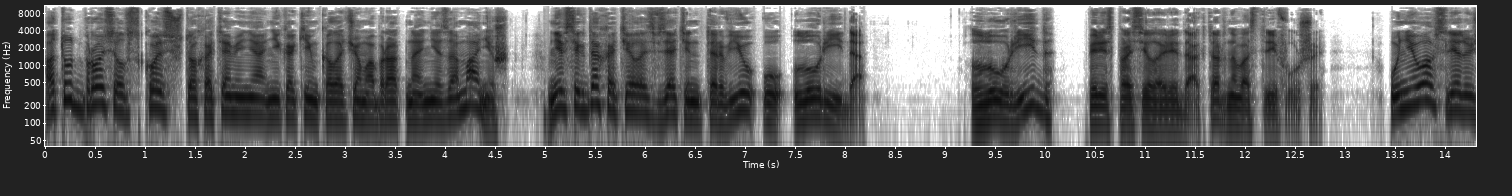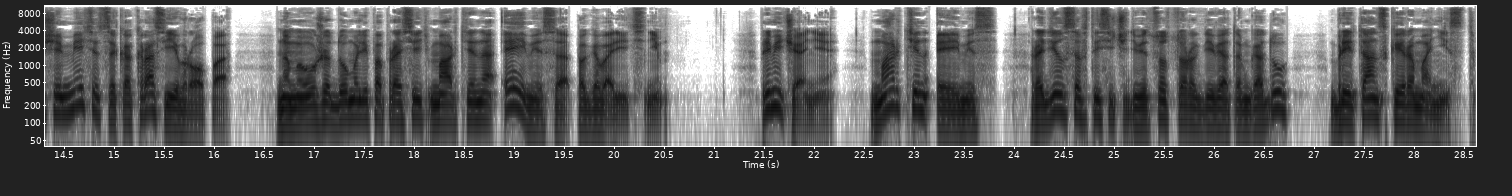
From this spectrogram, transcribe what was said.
а тут бросил вскользь, что хотя меня никаким калачом обратно не заманишь, мне всегда хотелось взять интервью у Лурида. Лурид? переспросила редактор, навострив уши. У него в следующем месяце как раз Европа, но мы уже думали попросить Мартина Эймиса поговорить с ним. Примечание. Мартин Эймис родился в 1949 году, британский романист.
